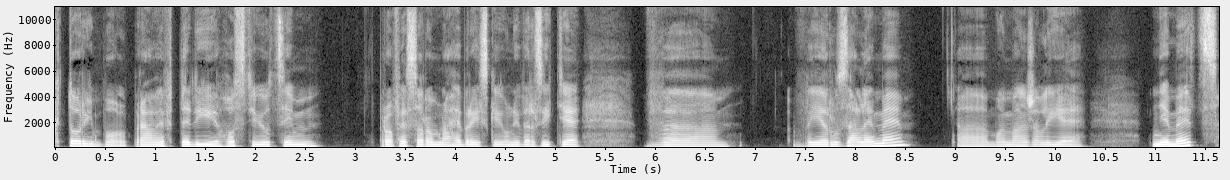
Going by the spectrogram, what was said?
ktorý bol práve vtedy hostujúcim profesorom na Hebrejskej univerzite v, v Jeruzaleme. Môj manžel je Nemec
